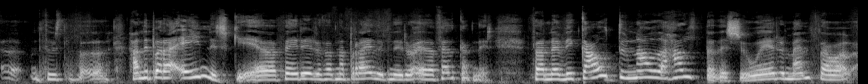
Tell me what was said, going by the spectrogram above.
eh, veist, hann er bara einirski eða þeir eru þarna bræðurnir eða feðgarnir. Þannig að við gátum náða að halda þessu og erum ennþá að,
